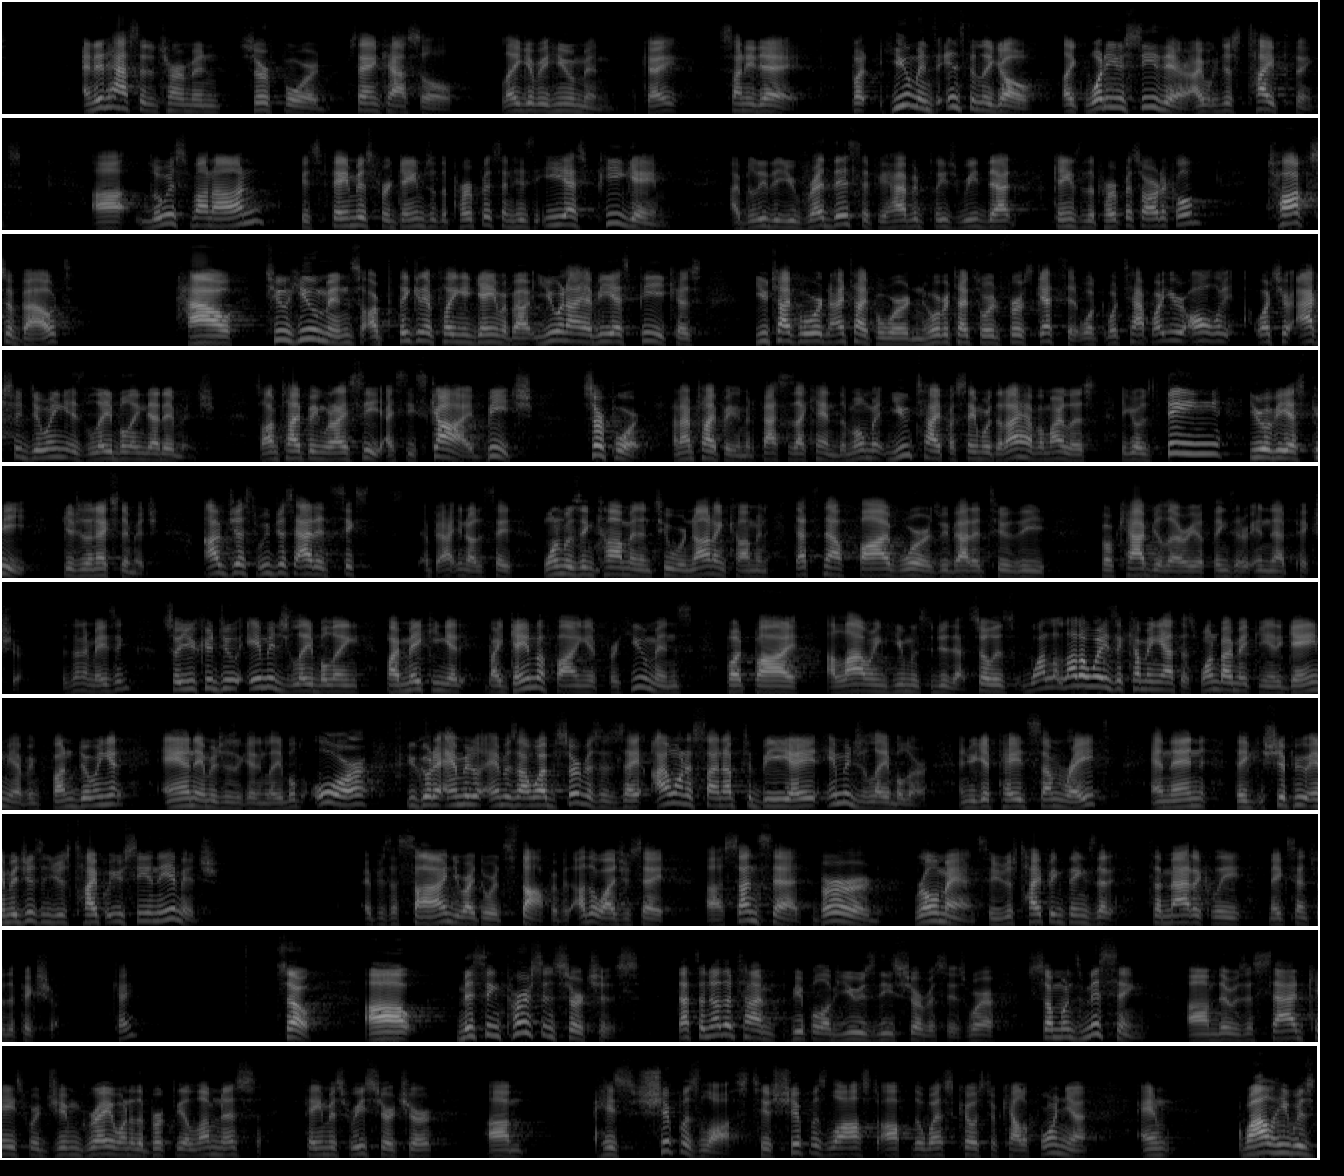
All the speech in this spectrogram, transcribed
And it has to determine surfboard, sandcastle, leg of a human, okay? Sunny day. But humans instantly go, like, what do you see there? I would just type things. Uh, Louis von Ahn is famous for Games with the Purpose and his ESP game. I believe that you've read this. If you haven't, please read that Games with the Purpose article. Talks about how two humans are thinking they're playing a game about you and I have ESP because you type a word and I type a word, and whoever types the word first gets it. What, what's hap- what, you're all, what you're actually doing is labeling that image. So I'm typing what I see. I see sky, beach, surfboard, and I'm typing them as fast as I can. The moment you type the same word that I have on my list, it goes ding, you have ESP. Gives you the next image. I've just, we've just added six, uh, you know, let's say one was in common and two were not in common. That's now five words we've added to the vocabulary of things that are in that picture. Isn't that amazing? So you can do image labeling by making it, by gamifying it for humans, but by allowing humans to do that. So there's a lot of ways of coming at this. One, by making it a game, you're having fun doing it, and images are getting labeled. Or you go to Amazon Web Services and say, I want to sign up to be an image labeler. And you get paid some rate, and then they ship you images, and you just type what you see in the image. If it's a sign, you write the word stop. If it, otherwise, you say uh, sunset, bird, romance. So you're just typing things that thematically make sense with the picture. Okay? So, uh, missing person searches. That's another time people have used these services where someone's missing. Um, there was a sad case where Jim Gray, one of the Berkeley alumnus, famous researcher, um, his ship was lost. His ship was lost off the west coast of California, and while he was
